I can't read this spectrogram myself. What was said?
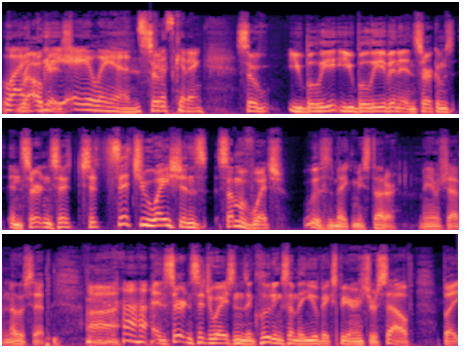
like Right, okay, the aliens. so- just kidding. so you believe you believe in it in circum in certain si- si- situations, some of which ooh, this is making me stutter. Maybe I should have another sip. Uh, in certain situations, including some that you've experienced yourself, but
